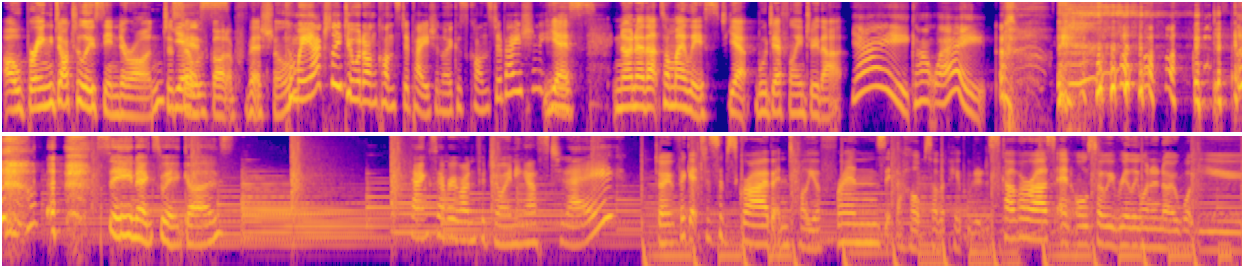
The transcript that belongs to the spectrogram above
I'll bring Dr. Lucinda on just so we've got a professional. Can we actually do it on constipation though? Because constipation is Yes. No, no, that's on my list. Yeah, we'll definitely do that. Yay, can't wait. See you next week, guys. Thanks everyone for joining us today. Don't forget to subscribe and tell your friends. It helps other people to discover us. And also, we really want to know what you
